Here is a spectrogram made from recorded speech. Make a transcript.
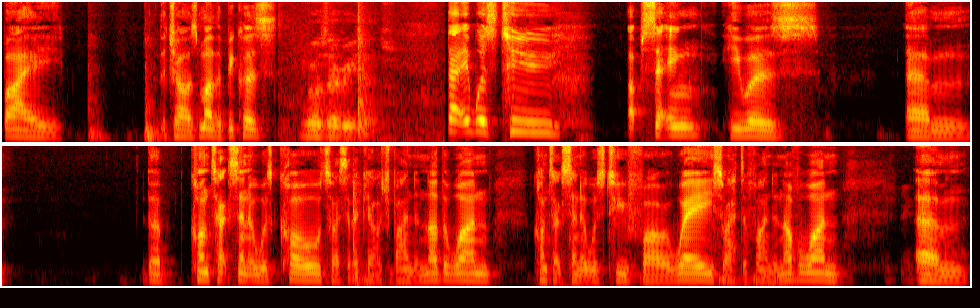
by the child's mother because What was their reasons? That it was too upsetting. He was, um, the contact center was cold, so I said, okay, I'll find another one. Contact center was too far away, so I had to find another one. Um,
